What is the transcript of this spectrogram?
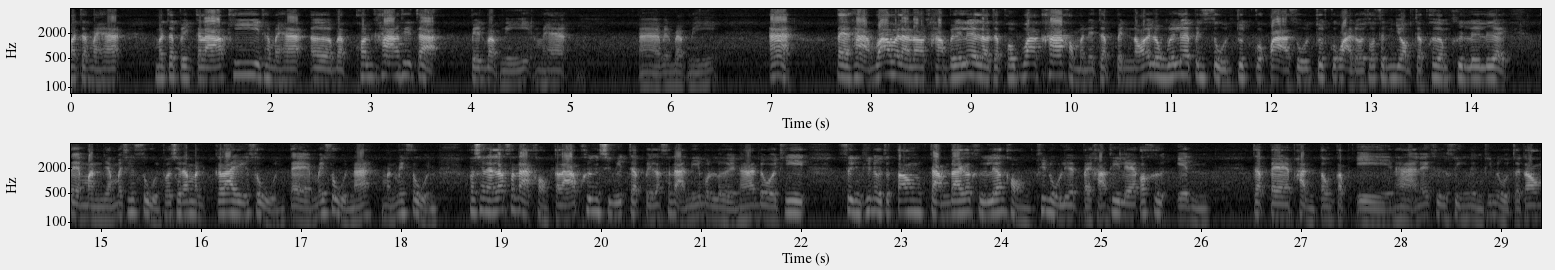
มันจะไหมฮะมันจะเป็นกราฟที่ทำไมฮะเออแบบค่อนข้างที่จะเป็นแบบนี้ไหมฮะอ่าเป็นแบบนี้อะ แต่ถามว่าเวลาเราทำไปเรื่อยๆ เราจะพบว่าค่าของมันเนี่ยจะเป็นน้อยลงเรื่อยๆ เป็นศูนย์จุดกว่าศูนย์จุดกว่าโดยทศนิยมจะเพิ่มขึ้นเรื่อยๆ แต่มันยังไม่ใช่ศูนย์เพราะฉะนั้นมันใกล้ศูนย์แต่ไม่ศูนย์นะ มันไม่ศูนย์เพราะฉะนั้นลักษณะของกราฟครึ่งชีวิตจะเป็นลักษณะนี้หมดเลยนะ โดยที่สิ่งที่หนูจะต้องจำได้ก็คือเรื่องของที่หนูเรียนไปครั้งที่แล้วก็คือ n จะแปรผันตรงกับ a นะฮะอันนี้คือสิ่งหนึ่งที่หนูจะต้อง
